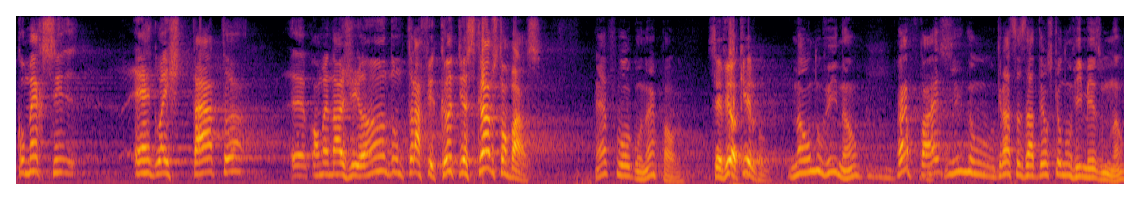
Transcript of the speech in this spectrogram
Como é que se ergue uma estátua eh, homenageando um traficante de escravos, Tom Barros? É fogo, né, Paulo? Você viu aquilo? Não, não vi, não. Rapaz, não- graças a Deus que eu não vi mesmo, não.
